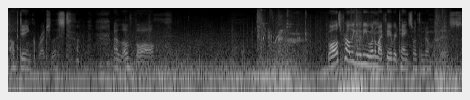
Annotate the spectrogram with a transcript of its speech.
Updating grudge list. I love Ball. Ball's probably gonna be one of my favorite tanks once I'm done with this.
